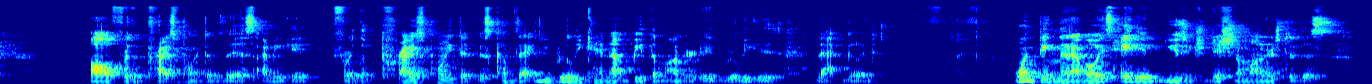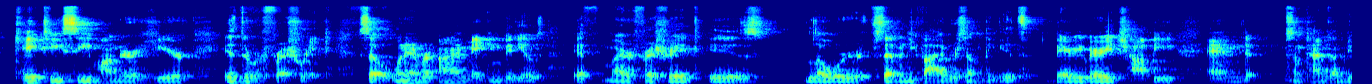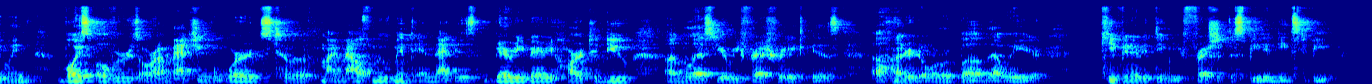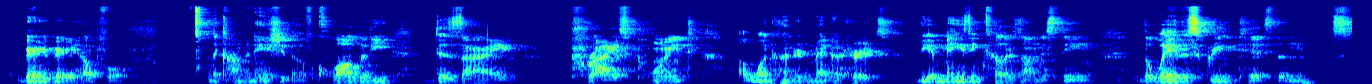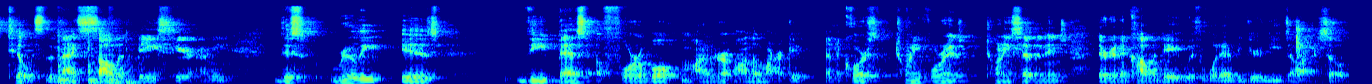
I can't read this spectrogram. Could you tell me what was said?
all for the price point of this. I mean, it for the price point that this comes at, you really cannot beat the monitor. It really is that good. One thing that I've always hated using traditional monitors to this KTC monitor here is the refresh rate. So whenever I'm making videos, if my refresh rate is lower 75 or something, it's very, very choppy and sometimes I'm doing voiceovers or I'm matching words to my mouth movement, and that is very, very hard to do unless your refresh rate is 100 or above. That way, you're keeping everything refreshed at the speed it needs to be. Very, very helpful. The combination of quality, design, price point, uh, 100 megahertz, the amazing colors on this thing, the way the screen tilts, the tilts, the nice solid base here. I mean, this really is the best affordable monitor on the market. And of course, 24 inch, 27 inch, they're going to accommodate with whatever your needs are. So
